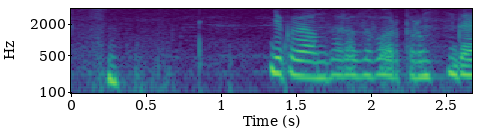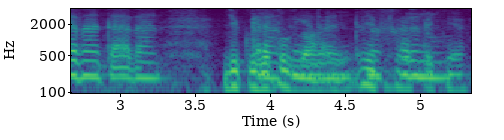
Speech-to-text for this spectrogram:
Děkuji vám za rozhovor pro DVTV. Děkuji za pozvání. Mějte se pěkně.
